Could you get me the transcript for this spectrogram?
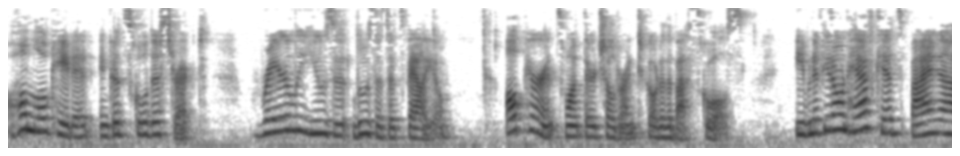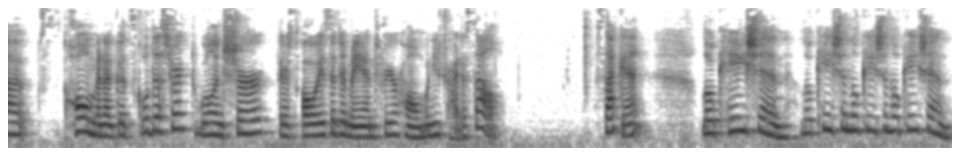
A home located in good school district rarely uses, loses its value. All parents want their children to go to the best schools. Even if you don't have kids, buying a home in a good school district will ensure there's always a demand for your home when you try to sell. Second, location, location, location, location.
